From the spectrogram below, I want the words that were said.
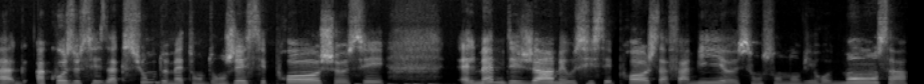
à, cause de ses actions, de mettre en danger ses proches, euh, ses elle-même déjà, mais aussi ses proches, sa famille, euh, son, son environnement, sa,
